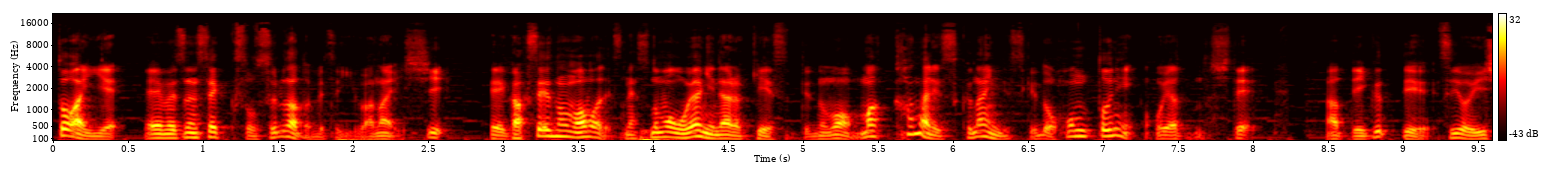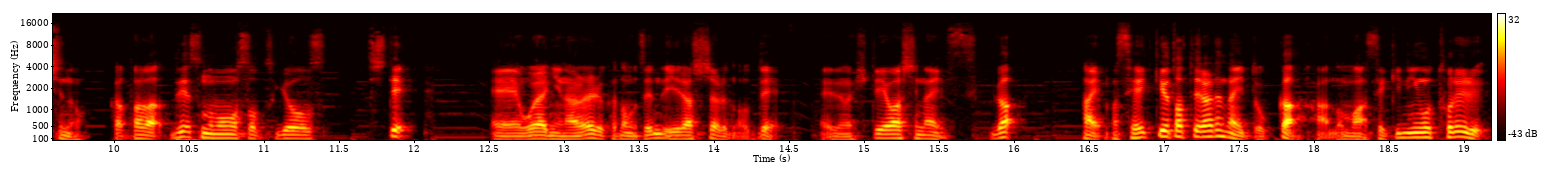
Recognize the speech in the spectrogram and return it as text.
とはいえ、えー、別にセックスをするなと別に言わないし、えー、学生のままですね、そのまま親になるケースっていうのも、まあかなり少ないんですけど、本当に親としてなっていくっていう強い意志の方で、そのまま卒業して、えー、親になられる方も全然いらっしゃるので、えー、否定はしないですが、はい、まあ、請求を立てられないとか、あの、まあ、責任を取れる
